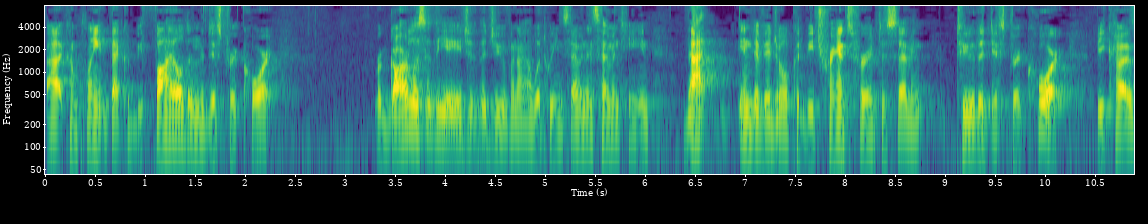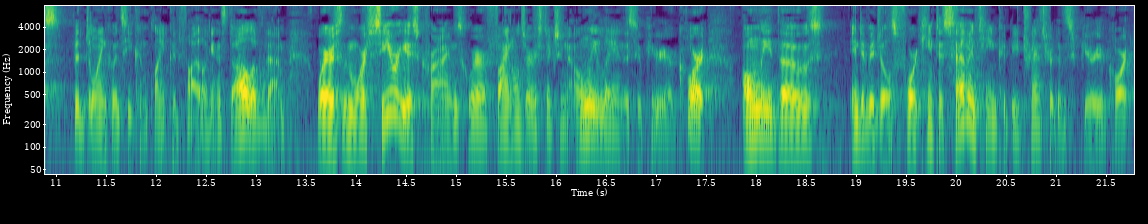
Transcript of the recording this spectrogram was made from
uh, complaint that could be filed in the district court, regardless of the age of the juvenile between 7 and 17, that individual could be transferred to, seven, to the district court because the delinquency complaint could file against all of them. Whereas the more serious crimes, where final jurisdiction only lay in the superior court, only those individuals 14 to 17 could be transferred to the superior court.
